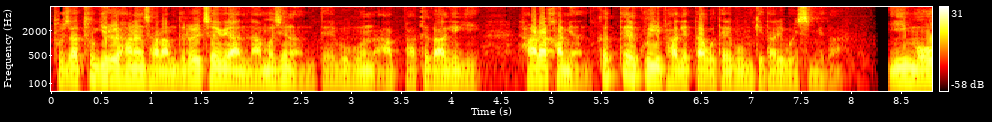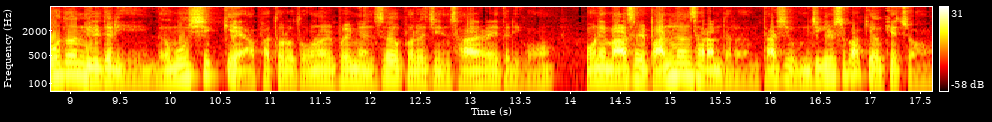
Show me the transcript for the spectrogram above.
투자 투기를 하는 사람들을 제외한 나머지는 대부분 아파트 가격이 하락하면 그때 구입하겠다고 대부분 기다리고 있습니다. 이 모든 일들이 너무 쉽게 아파트로 돈을 벌면서 벌어진 사례들이고 돈의 맛을 받는 사람들은 다시 움직일 수밖에 없겠죠.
